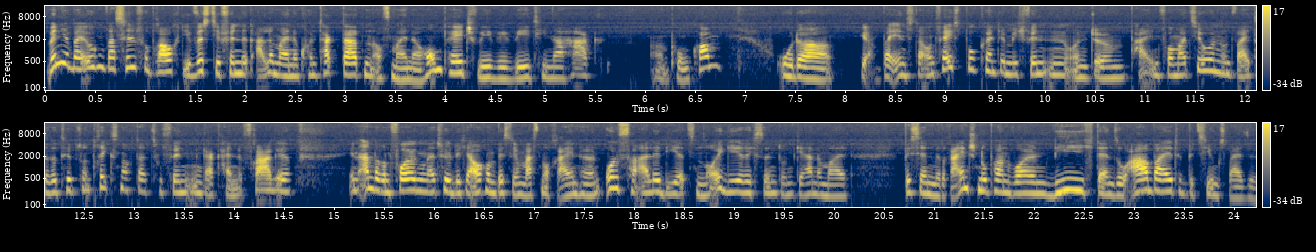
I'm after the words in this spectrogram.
Wenn ihr bei irgendwas Hilfe braucht, ihr wisst, ihr findet alle meine Kontaktdaten auf meiner Homepage www.tinahag.com oder ja, bei Insta und Facebook könnt ihr mich finden und ähm, ein paar Informationen und weitere Tipps und Tricks noch dazu finden, gar keine Frage. In anderen Folgen natürlich auch ein bisschen was noch reinhören. Und für alle, die jetzt neugierig sind und gerne mal bisschen mit reinschnuppern wollen, wie ich denn so arbeite, beziehungsweise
